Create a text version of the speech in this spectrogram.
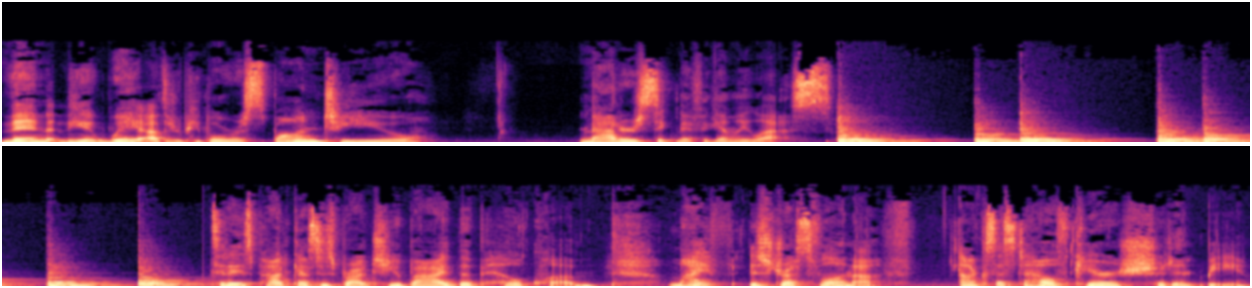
then the way other people respond to you matters significantly less. Today's podcast is brought to you by the Pill Club. Life is stressful enough. Access to healthcare shouldn't be.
